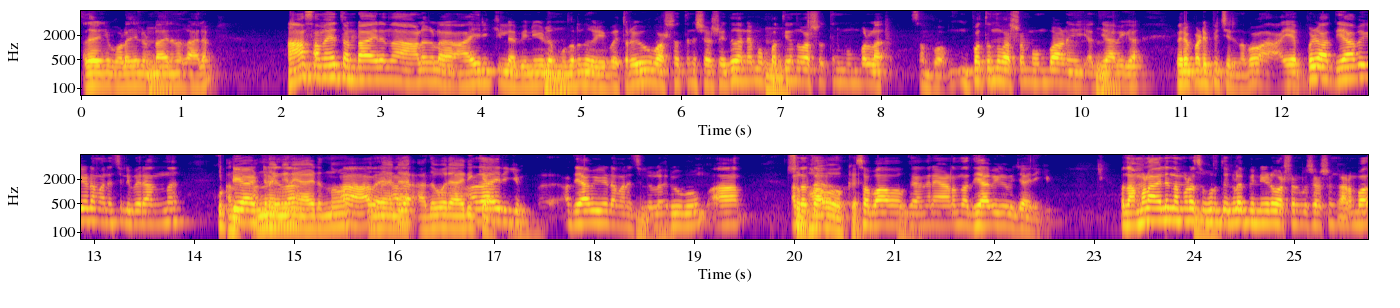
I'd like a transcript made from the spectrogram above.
അത് കഴിഞ്ഞ് കോളേജിൽ ഉണ്ടായിരുന്ന കാലം ആ സമയത്തുണ്ടായിരുന്ന ആളുകൾ ആയിരിക്കില്ല പിന്നീട് മുതിർന്നു കഴിയുമ്പോൾ എത്രയോ വർഷത്തിന് ശേഷം ഇത് തന്നെ മുപ്പത്തിയൊന്ന് വർഷത്തിന് മുമ്പുള്ള സംഭവം. മുപ്പത്തൊന്ന് വർഷം മുമ്പാണ് ഈ അധ്യാപിക ഇവരെ പഠിപ്പിച്ചിരുന്നത്. അപ്പോൾ എപ്പോഴും അധ്യാപികയുടെ മനസ്സിൽ ഇവരന്ന് കുട്ടിയായിട്ടിരുന്ന അത് അതുപോലെ അതായിരിക്കും അധ്യാപികയുടെ മനസ്സിലുള്ള രൂപവും ആ അന്നത്തെ സ്വഭാവമൊക്കെ. സ്വഭാവമൊക്കെ അങ്ങനെയാണെന്ന് അധ്യാപിക വിചാരിക്കും. അപ്പോൾ നമ്മളായാലും നമ്മുടെ സുഹൃത്തുക്കളെ പിന്നീട് വർഷങ്ങൾക്ക് ശേഷം കാണുമ്പോൾ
